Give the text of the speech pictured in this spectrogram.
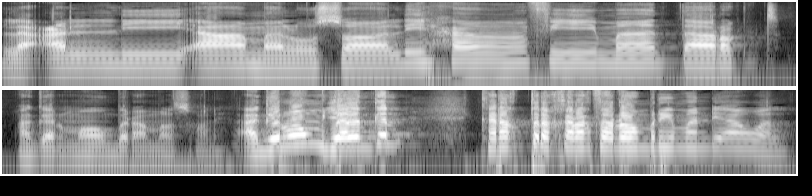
la'alli a'malu salihan ma tarakt agar mau beramal soleh. Agar mau menjalankan karakter-karakter orang beriman di awal.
